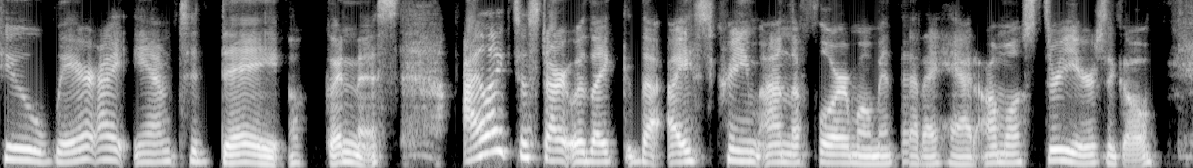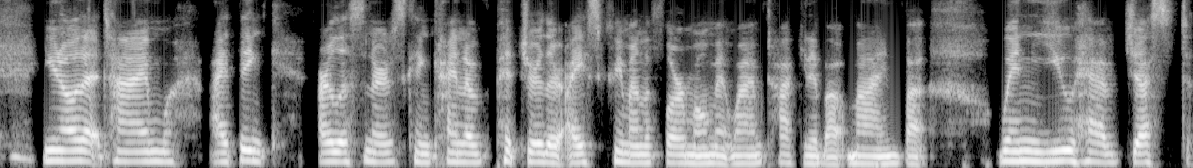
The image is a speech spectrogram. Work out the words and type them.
to where I am today. Oh, goodness. I like to start with like the ice cream on the floor moment that I had almost three years ago. You know, that time I think our listeners can kind of picture their ice cream on the floor moment while I'm talking about mine. But when you have just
